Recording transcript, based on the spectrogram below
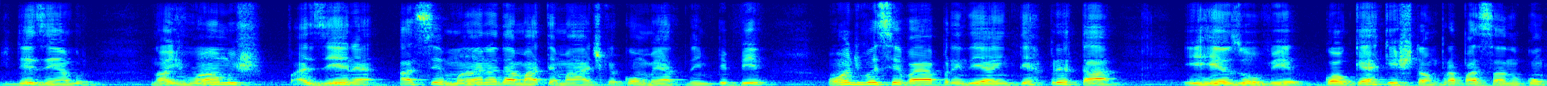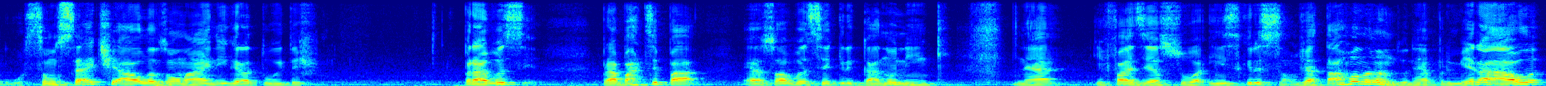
de dezembro, nós vamos fazer né, a Semana da Matemática com o método MPP, onde você vai aprender a interpretar e resolver qualquer questão para passar no concurso. São sete aulas online gratuitas para você. Para participar, é só você clicar no link né, e fazer a sua inscrição. Já está rolando, né? A primeira aula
